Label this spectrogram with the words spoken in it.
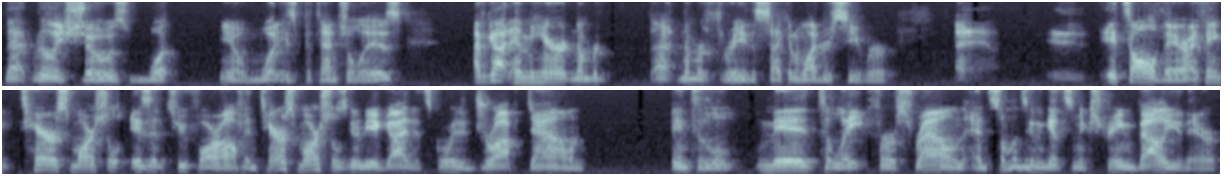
that really shows what you know what his potential is. I've got him here at number at number three, the second wide receiver. Uh, it's all there. I think Terrace Marshall isn't too far off, and Terrace Marshall is going to be a guy that's going to drop down into the mid to late first round, and someone's going to get some extreme value there.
